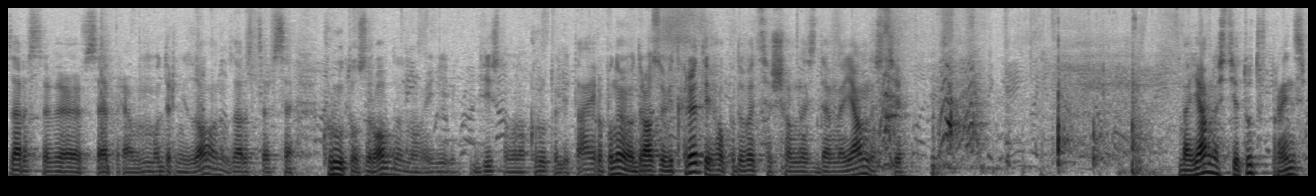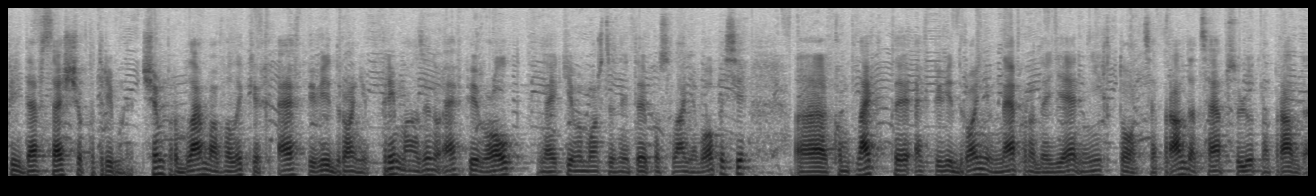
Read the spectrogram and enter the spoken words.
Зараз це все прям модернізовано. Зараз це все круто зроблено і дійсно воно круто літає. Пропоную одразу відкрити його, подивитися, що в нас йде в наявності. Наявності тут, в принципі, йде все, що потрібно. Чим проблема великих FPV дронів? Крім магазину FPV World, на який ви можете знайти посилання в описі. е, Комплекти FPV дронів не продає ніхто. Це правда, це абсолютна правда.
